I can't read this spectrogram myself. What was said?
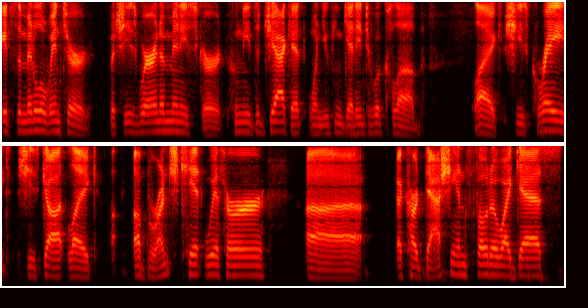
it's the middle of winter, but she's wearing a mini skirt. Who needs a jacket when you can get into a club? Like, she's great. She's got like a- brunch kit with her, uh, a Kardashian photo, I guess.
